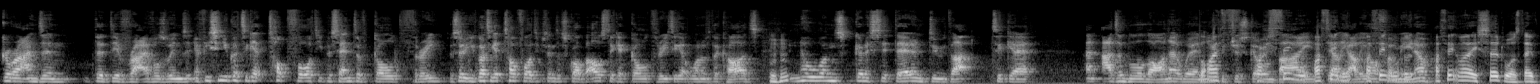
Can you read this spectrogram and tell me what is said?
grinding the Div Rivals wins. And if you seen you've got to get top forty percent of gold three, so you've got to get top forty percent of squad battles to get gold three to get one of the cards. Mm-hmm. No one's gonna sit there and do that to get an Adam Lallana when you I could th- just go I and think- buy I think, Dele Alli or think, what- Firmino. I think what they said was they've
